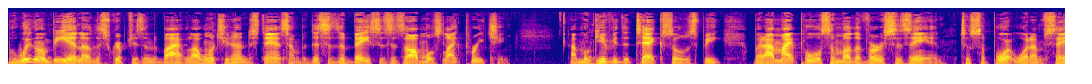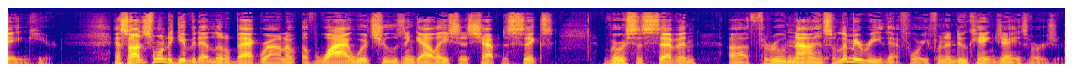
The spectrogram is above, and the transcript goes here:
but we're going to be in other scriptures in the Bible. I want you to understand something. But this is the basis. It's almost like preaching. I'm going to give you the text, so to speak, but I might pull some other verses in to support what I'm saying here. And so I just wanted to give you that little background of, of why we're choosing Galatians chapter 6, verses 7 uh, through 9. So let me read that for you from the New King James Version.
